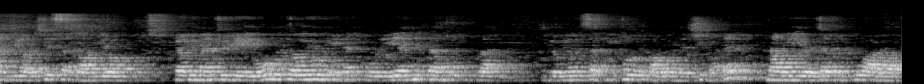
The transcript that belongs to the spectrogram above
နေပြီးတော့ရှေ့ဆက်သွားပြီးတော့ documentary တွေကိုကြောရုံနေတဲ့ကိုရီးယားနှစ်တန်းမှုက ဒီလိုမျိုးဆက်ပြီးထုတ်လုပ်သွားလို့ရှိပါတယ်။နောက်ရည်ချက်တစ်ခုကတော့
